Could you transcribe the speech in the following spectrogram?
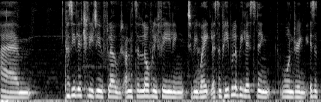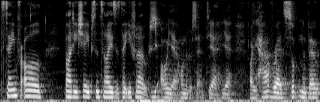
Um, because you literally do float, and it's a lovely feeling to be weightless. And people will be listening, wondering, is it the same for all body shapes and sizes that you float? Oh yeah, hundred percent. Yeah, yeah. I have read something about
